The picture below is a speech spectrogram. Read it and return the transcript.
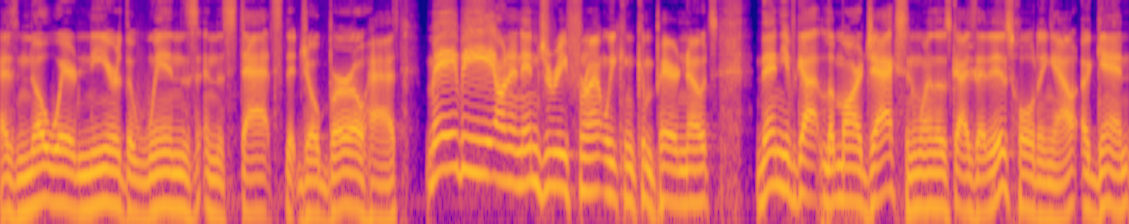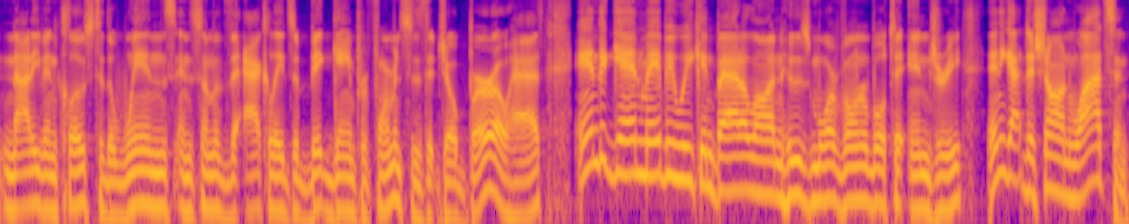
has nowhere near the wins and the stats that Joe Burrow has. Maybe on an injury front, we can compare notes. Then you've got Lamar Jackson, one of those guys that is holding out. Again, not even close to the wins and some of the accolades of big game performances that Joe Burrow has. And again, maybe we can battle on who's more vulnerable to injury. Then you got Deshaun Watson,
